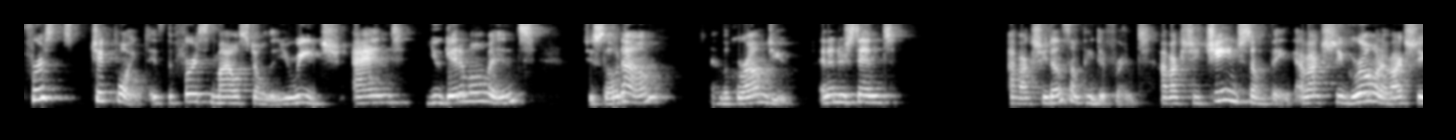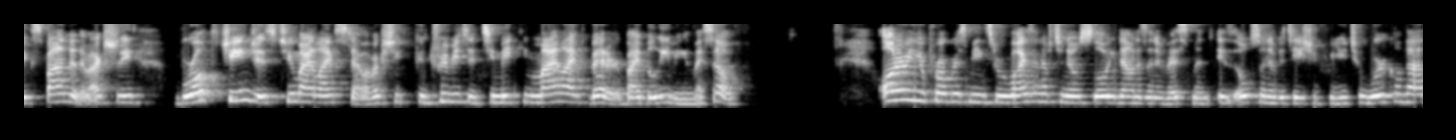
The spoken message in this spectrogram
first checkpoint. It's the first milestone that you reach, and you get a moment to slow down and look around you and understand I've actually done something different. I've actually changed something. I've actually grown. I've actually expanded. I've actually brought changes to my lifestyle. I've actually contributed to making my life better by believing in myself. Honoring your progress means you're wise enough to know slowing down as an investment is also an invitation for you to work on that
